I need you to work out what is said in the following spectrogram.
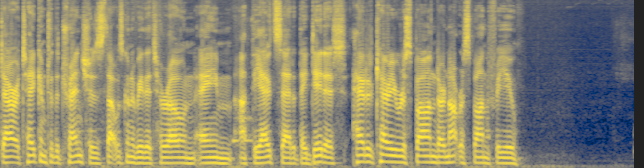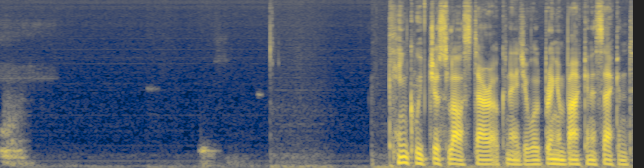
Dara, take him to the trenches. That was going to be the Tyrone aim at the outset. They did it. How did Kerry respond or not respond for you? think we've just lost Dara Ó Cinnéide. We'll bring him back in a second.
